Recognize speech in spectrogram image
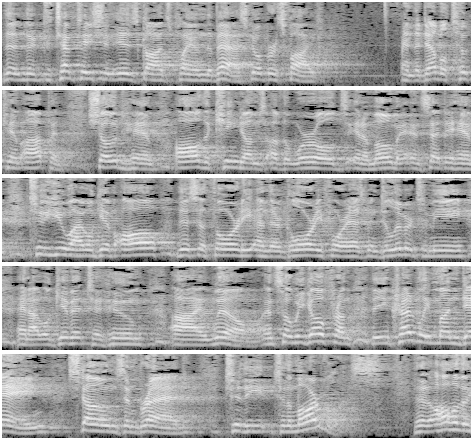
The, the, the temptation is God's plan the best. Note verse 5. And the devil took him up and showed him all the kingdoms of the world in a moment and said to him, To you I will give all this authority and their glory, for it has been delivered to me, and I will give it to whom I will. And so we go from the incredibly mundane, stones and bread, to the, to the marvelous all the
